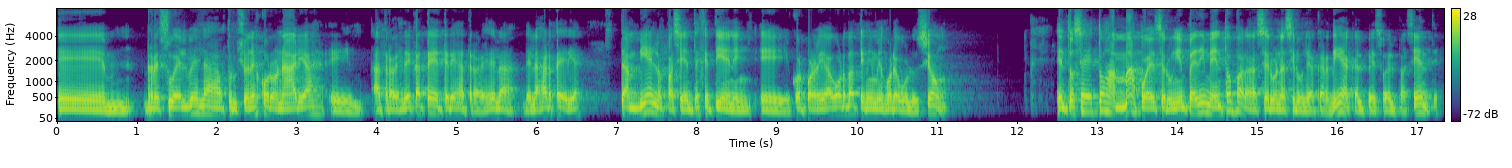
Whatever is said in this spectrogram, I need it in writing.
eh, resuelves las obstrucciones coronarias eh, a través de catéteres, a través de, las arterias, también los pacientes que tienen eh, corporalidad gorda tienen mejor evolución. Entonces esto jamás puede ser un impedimento para hacer una cirugía cardíaca, el peso del paciente.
